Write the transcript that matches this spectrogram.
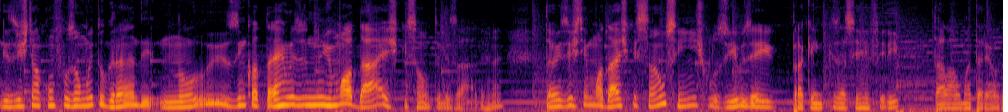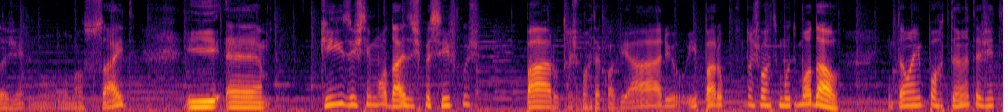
existe uma confusão muito grande nos incoterms e nos modais que são utilizados, né? Então existem modais que são, sim, exclusivos, e aí para quem quiser se referir, tá lá o material da gente no, no nosso site, e é, que existem modais específicos para o transporte aquaviário e para o transporte multimodal. Então é importante a gente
